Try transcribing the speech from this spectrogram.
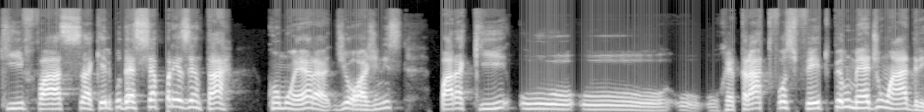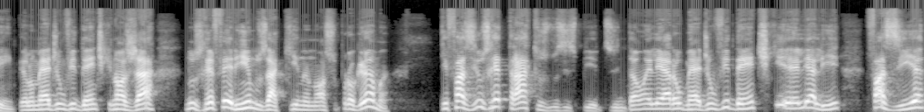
que faça, que ele pudesse se apresentar como era Diógenes, para que o, o, o, o, retrato fosse feito pelo médium Adrien, pelo médium vidente que nós já nos referimos aqui no nosso programa, que fazia os retratos dos espíritos. Então ele era o médium vidente que ele ali fazia,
